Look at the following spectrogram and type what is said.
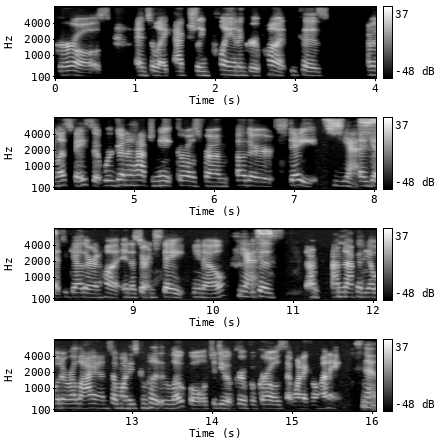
girls and to like actually plan a group hunt because, I mean, let's face it, we're going to have to meet girls from other states Yes. and get together and hunt in a certain state, you know, yes. because I'm, I'm not going to be able to rely on someone who's completely local to do a group of girls that want to go hunting. no,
